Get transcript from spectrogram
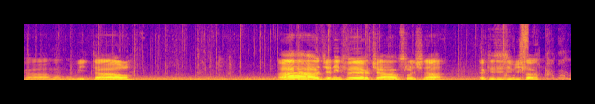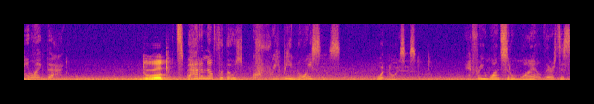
Kámo, uvítal. Á, Jennifer, čau, slečná. Tak ty si si vyšla... Dôvod. Once in a while, there's this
